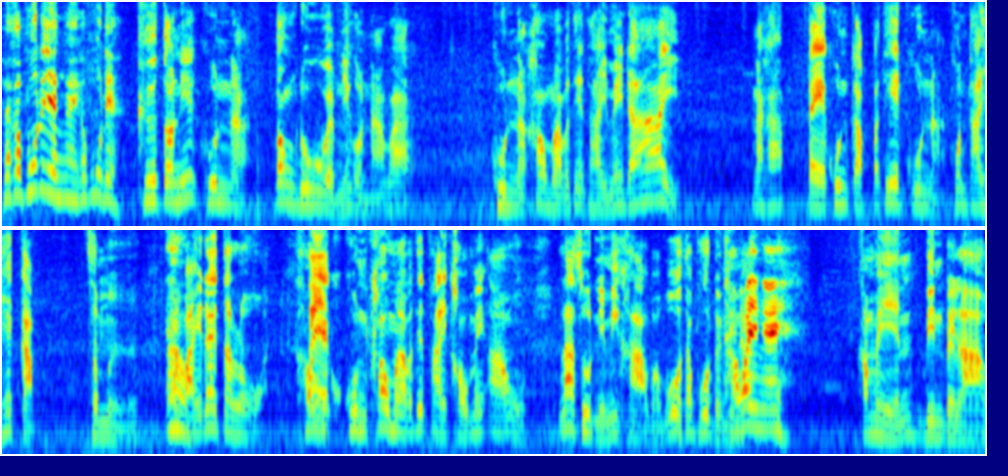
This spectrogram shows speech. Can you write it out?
แล้วเขาพูดได้ยังไงเขาพูดเนี่ย คือตอนนี้คุณน่ะ ต้องดูแบบนี้ก่อนนะว่า คุณน่ะเข้ามาประเทศไทยไม่ได้นะครับ แต่คุณกลับประเทศคุณน่ะ คนไทยให้กลับเสมออ้าวไปได้ตลอด เขา แต่คุณเข้ามาประเทศไทยเขาไม่เอา ล่าสุดเนี่ยมีข่าวว่าโว้ถ้าพูดแบบนี้เขาว่านะยังไงเขมรบินไปลาว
